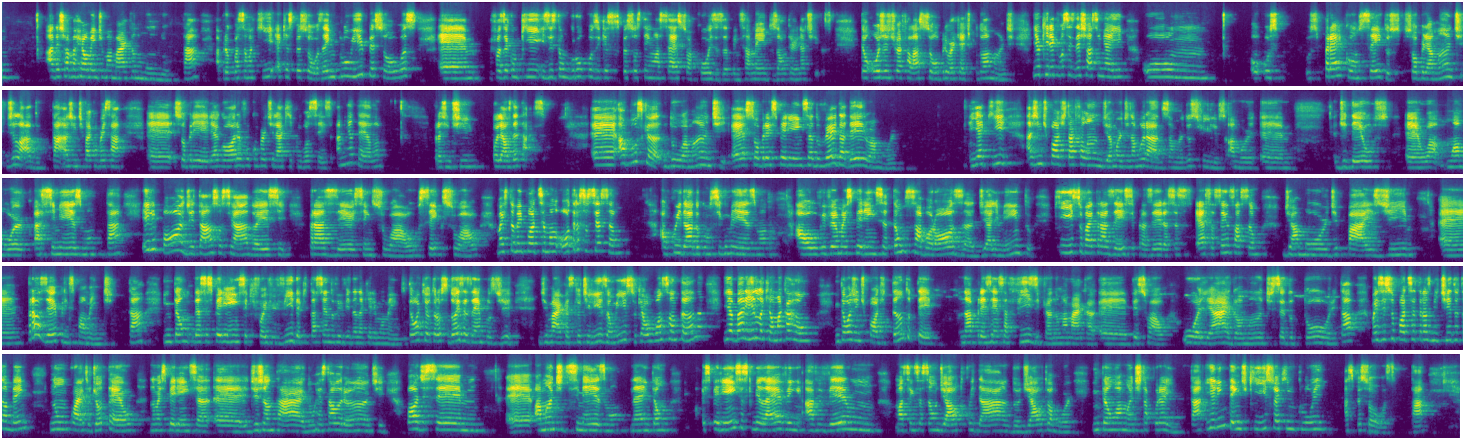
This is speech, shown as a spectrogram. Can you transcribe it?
a deixar realmente uma marca no mundo, tá? A preocupação aqui é que as pessoas, é incluir pessoas, é fazer com que existam grupos e que essas pessoas tenham acesso a coisas, a pensamentos, a alternativas. Então, hoje a gente vai falar sobre o arquétipo do amante. E eu queria que vocês deixassem aí um, os os preconceitos sobre amante de lado, tá? A gente vai conversar é, sobre ele agora. Eu vou compartilhar aqui com vocês a minha tela para a gente olhar os detalhes. É, a busca do amante é sobre a experiência do verdadeiro amor. E aqui a gente pode estar falando de amor de namorados, amor dos filhos, amor é, de Deus, é, um amor a si mesmo, tá? Ele pode estar associado a esse prazer sensual, sexual, mas também pode ser uma outra associação, ao cuidado consigo mesma, ao viver uma experiência tão saborosa de alimento, que isso vai trazer esse prazer, essa, essa sensação de amor, de paz, de é, prazer, principalmente. Tá? Então, dessa experiência que foi vivida, que está sendo vivida naquele momento. Então, aqui eu trouxe dois exemplos de, de marcas que utilizam isso, que é o Juan Santana e a Barilla, que é o macarrão. Então, a gente pode tanto ter na presença física, numa marca é, pessoal, o olhar do amante sedutor e tal, mas isso pode ser transmitido também num quarto de hotel, numa experiência é, de jantar, num restaurante, pode ser é, amante de si mesmo, né? Então, experiências que me levem a viver um, uma sensação de autocuidado, de auto-amor. Então, o amante está por aí, tá? E ele entende que isso é que inclui as pessoas, tá?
